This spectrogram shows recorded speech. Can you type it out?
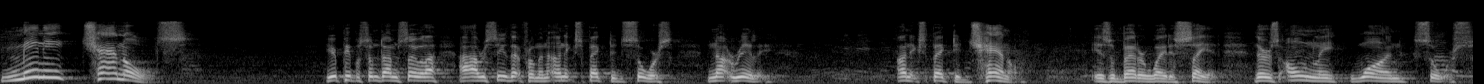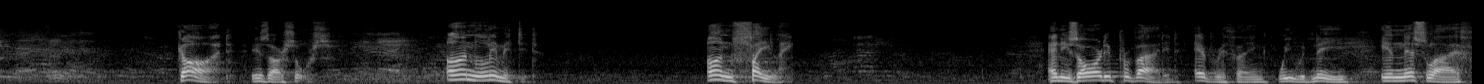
Many channels. Hear people sometimes say, Well, I, I received that from an unexpected source. Not really. Unexpected channel is a better way to say it. There's only one source. God is our source. Unlimited. Unfailing. And He's already provided everything we would need in this life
